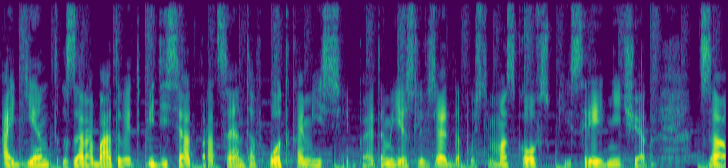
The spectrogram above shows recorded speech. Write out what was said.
агент зарабатывает 50% от комиссии. Поэтому если взять, допустим, московский средний чек за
